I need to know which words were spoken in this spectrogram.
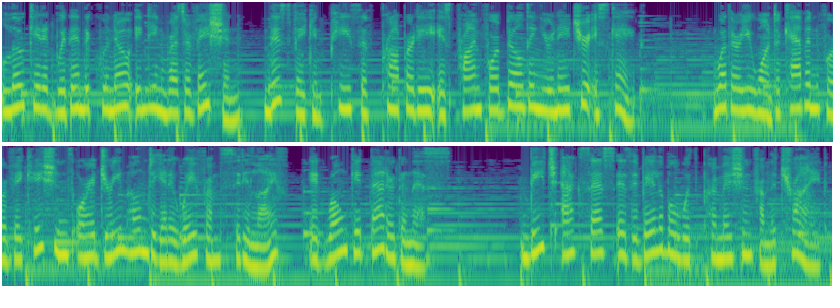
Located within the Quinault Indian Reservation, this vacant piece of property is prime for building your nature escape. Whether you want a cabin for vacations or a dream home to get away from city life, it won't get better than this. Beach access is available with permission from the tribe.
